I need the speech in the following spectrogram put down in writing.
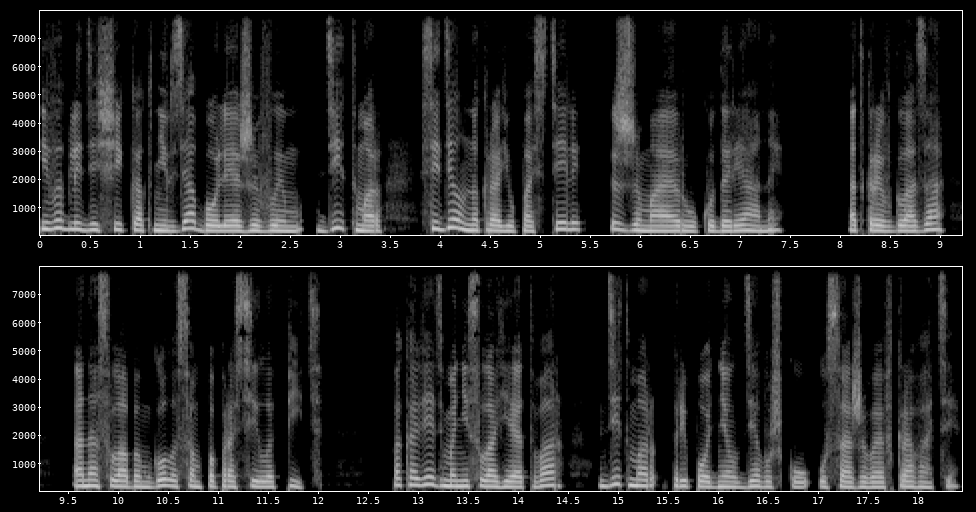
и выглядящий как нельзя более живым Дитмар сидел на краю постели, сжимая руку Дарианы. Открыв глаза, она слабым голосом попросила пить. Пока ведьма несла ей отвар, Дитмар приподнял девушку, усаживая в кровати.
